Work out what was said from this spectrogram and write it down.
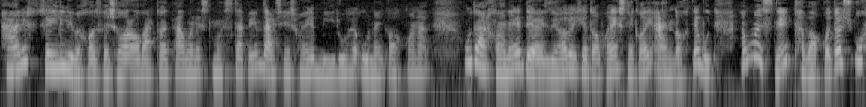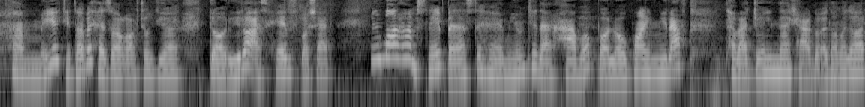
هری خیلی به خود فشار آورد تا توانست مستقیم در چشمهای بیروح او نگاه کند. او در خانه درزی ها به کتابهایش نگاهی انداخته بود اما اسنیپ توقع داشت او همه کتاب هزار قارچاقی دارویی را از حفظ باشد. این بار هم سنیپ به دست هرمیون که در هوا بالا و پایین می‌رفت توجهی نکرد و ادامه داد.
